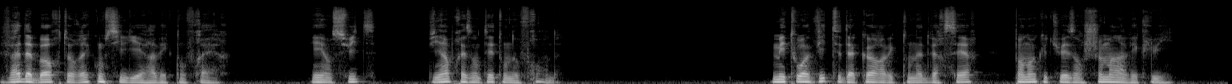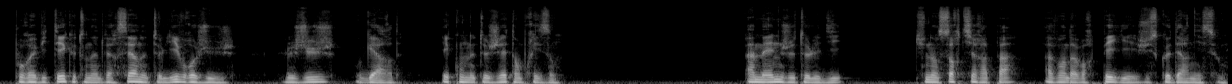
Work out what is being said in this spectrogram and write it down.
Va d'abord te réconcilier avec ton frère, et ensuite viens présenter ton offrande. Mets-toi vite d'accord avec ton adversaire pendant que tu es en chemin avec lui, pour éviter que ton adversaire ne te livre au juge, le juge au garde, et qu'on ne te jette en prison. Amen, je te le dis, tu n'en sortiras pas avant d'avoir payé jusqu'au dernier sou.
